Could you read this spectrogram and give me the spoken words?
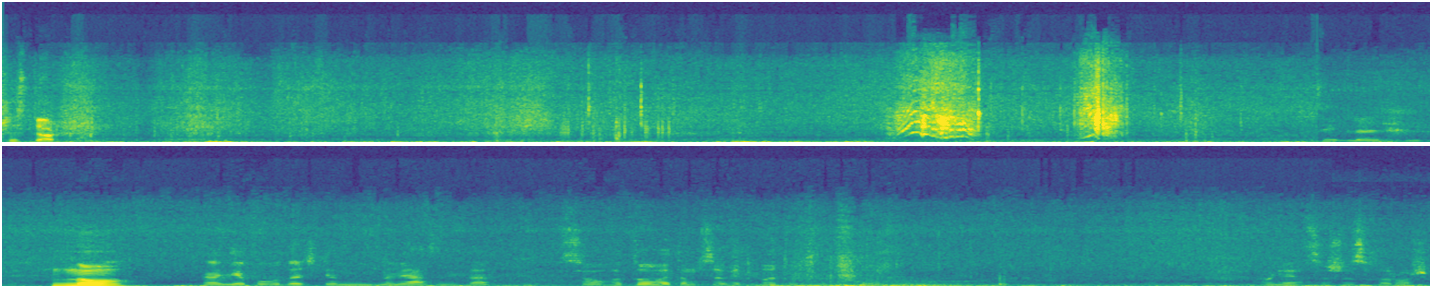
Шестерка. Ці, блядь. Ну. А, ні, поводочки нав'язані, так? Все готове, там все відбито. Блін, це щось хороше.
